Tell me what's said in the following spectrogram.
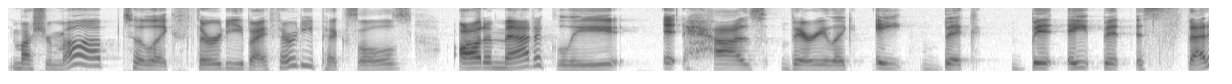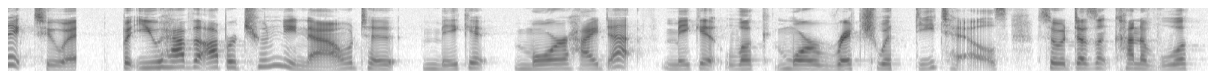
mushroom up to like 30 by 30 pixels, automatically it has very like 8 bit bit 8 bit aesthetic to it but you have the opportunity now to make it more high def, make it look more rich with details. So it doesn't kind of look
